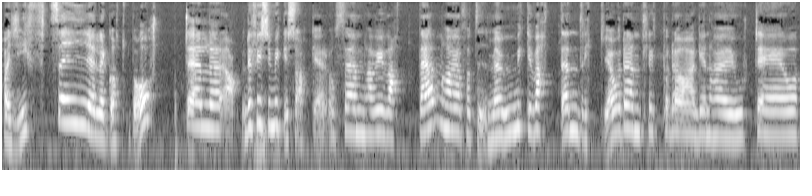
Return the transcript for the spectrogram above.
har gift sig eller gått bort? Eller, ja, det finns ju mycket saker. Och sen har vi vatten har jag fått i mig. Mycket vatten dricker jag ordentligt på dagen. Har jag gjort det? Och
